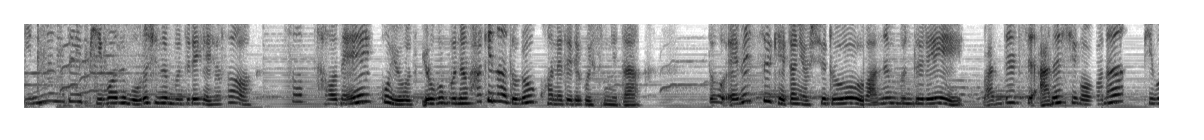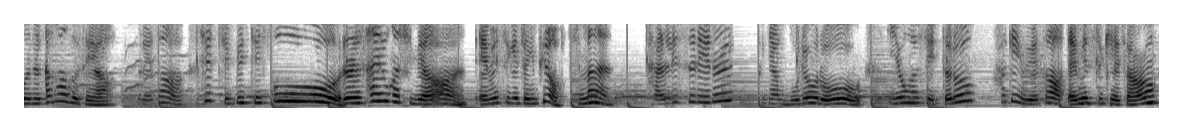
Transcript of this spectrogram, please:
있는데 비번을 모르시는 분들이 계셔서 수업 전에 꼭 요, 요 부분을 확인하도록 권해드리고 있습니다. 또 MS 계정 역시도 많은 분들이 만들지 않으시거나 비번을 까먹으세요. 그래서 챗 GPT-4를 사용하시면 MS 계정이 필요 없지만 달리3를 그냥 무료로 이용할 수 있도록 하기 위해서 MS 계정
